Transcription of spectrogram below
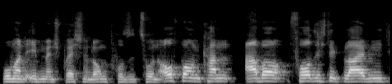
wo man eben entsprechende Long-Positionen aufbauen kann. Aber vorsichtig bleiben,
